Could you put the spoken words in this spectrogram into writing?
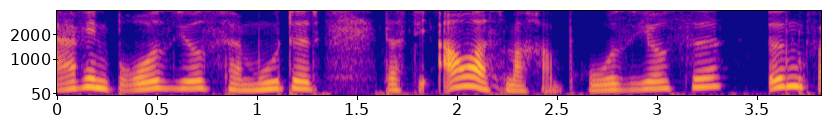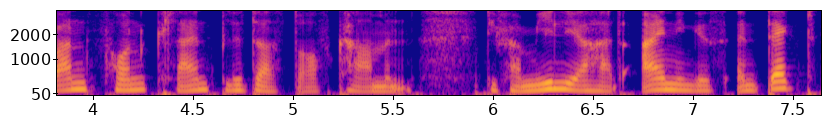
Erwin Brosius vermutet, dass die Auersmacher Brosiusse irgendwann von Klein Blittersdorf kamen. Die Familie hat einiges entdeckt,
